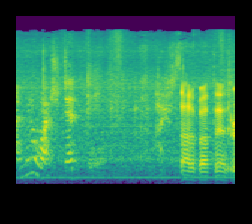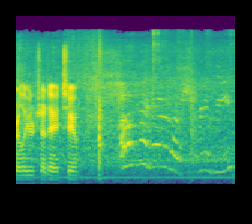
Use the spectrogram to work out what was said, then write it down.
I'm gonna watch Deadpool. I thought about that earlier today too. Oh my gosh, really?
